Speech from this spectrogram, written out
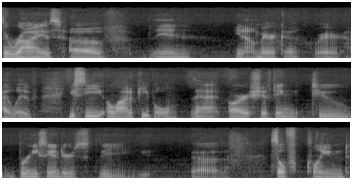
the rise of in you know America where I live, you see a lot of people that are shifting to Bernie Sanders, the uh, self-claimed,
